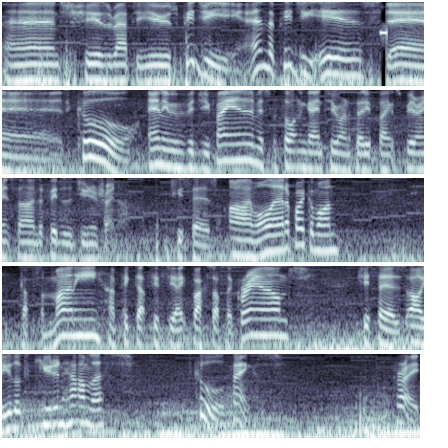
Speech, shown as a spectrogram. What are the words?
And she is about to use Pidgey, and the Pidgey is dead. Cool. Enemy Pidgey fainted. Mr. Thornton gained 235 experience and defeated the junior trainer. She says, I'm all out of Pokemon. Got some money. I picked up 58 bucks off the ground. She says, Oh, you looked cute and harmless. Cool, thanks. Great.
